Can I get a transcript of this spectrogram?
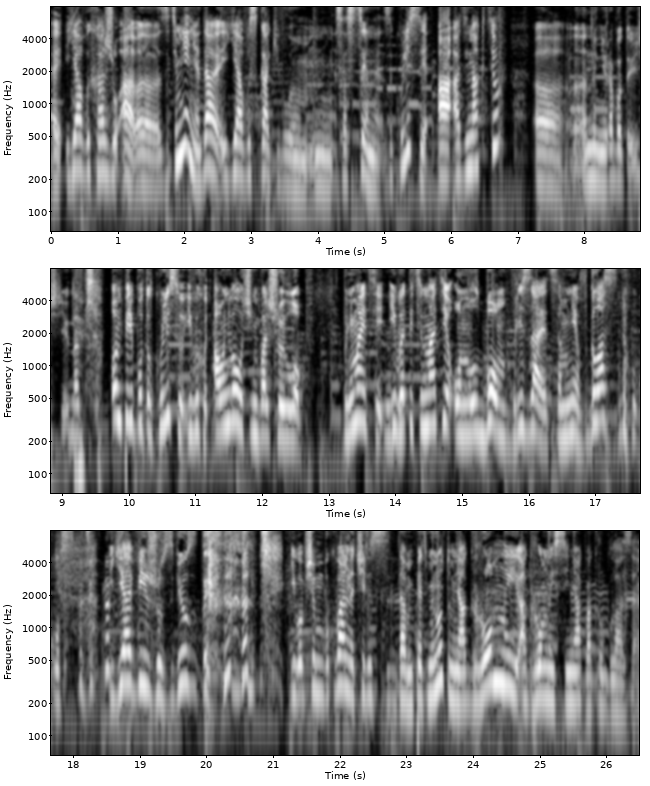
э, я выхожу, а, э, затемнение, да, я выскакиваю со сцены за кулисы, а один актер, э, ныне работающий у нас, он перепутал кулису и выходит, а у него очень большой лоб. Понимаете? И в этой темноте он лбом врезается мне в глаз. О, Господи. Я вижу звезды. И, в общем, буквально через там, пять минут у меня огромный, огромный синяк вокруг глаза.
